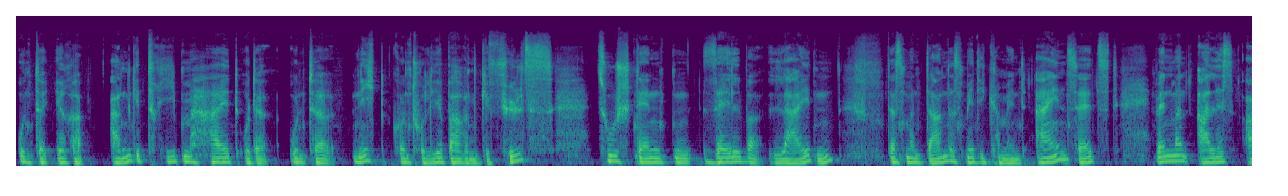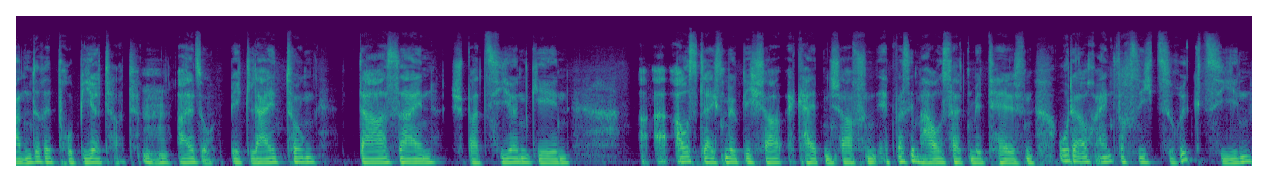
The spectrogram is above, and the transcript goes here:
unter ihrer Angetriebenheit oder unter nicht kontrollierbaren Gefühlszuständen selber leiden, dass man dann das Medikament einsetzt, wenn man alles andere probiert hat. Mhm. Also Begleitung, Dasein, Spazieren gehen, Ausgleichsmöglichkeiten schaffen, etwas im Haushalt mithelfen oder auch einfach sich zurückziehen.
